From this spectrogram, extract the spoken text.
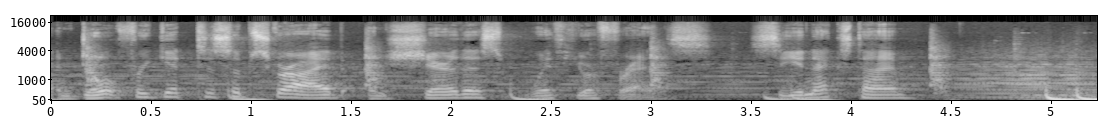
And don't forget to subscribe and share this with your friends. See you next time.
